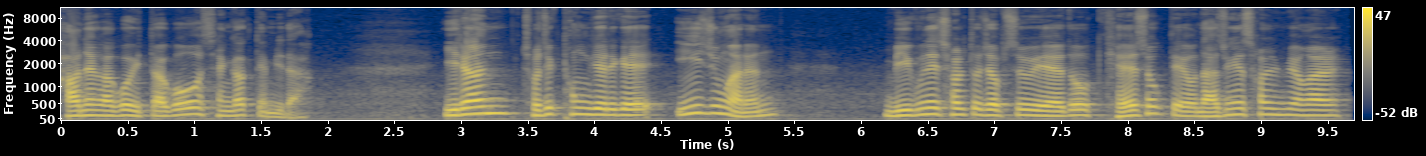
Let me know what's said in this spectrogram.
반영하고 있다고 생각됩니다. 이러한 조직 통제력의 이중화는 미군의 철도 접수 외에도 계속되어 나중에 설명할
